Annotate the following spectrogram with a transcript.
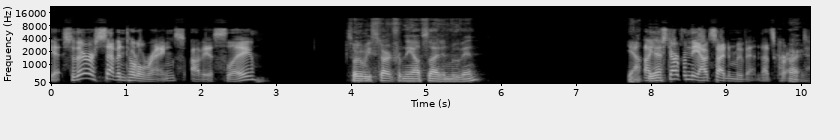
yeah, so there are seven total rings, obviously. So do we start from the outside and move in? Uh, Yeah. You start from the outside and move in. That's correct. right.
